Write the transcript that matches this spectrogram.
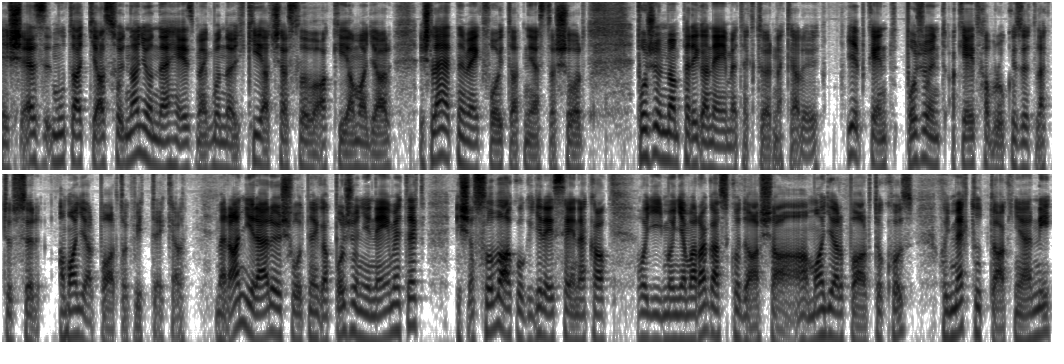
és ez mutatja azt, hogy nagyon nehéz megmondani, hogy ki a csehszlovák, ki a magyar, és lehetne még folytatni ezt a sort. Pozsonyban pedig a németek törnek elő. Egyébként Pozsonyt a két háború között legtöbbször a magyar partok vitték el mert annyira erős volt még a pozsonyi németek és a szlovákok egy részeinek a, hogy így mondjam, a ragaszkodása a magyar partokhoz, hogy meg tudtak nyerni,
